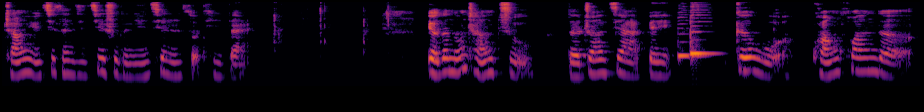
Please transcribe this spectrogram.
长于计算机技术的年轻人所替代。有的农场主的庄稼被歌舞狂欢的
